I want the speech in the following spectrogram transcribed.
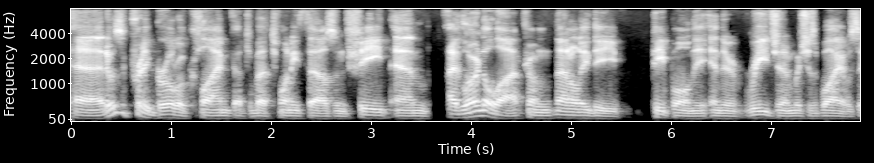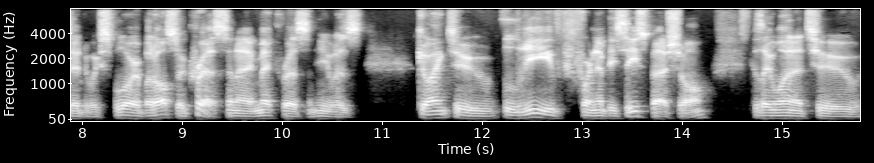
And it was a pretty brutal climb, got to about 20,000 feet. And I learned a lot from not only the people in the, in the region, which is why I was there to explore, but also Chris. And I met Chris, and he was going to leave for an NBC special because they wanted to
